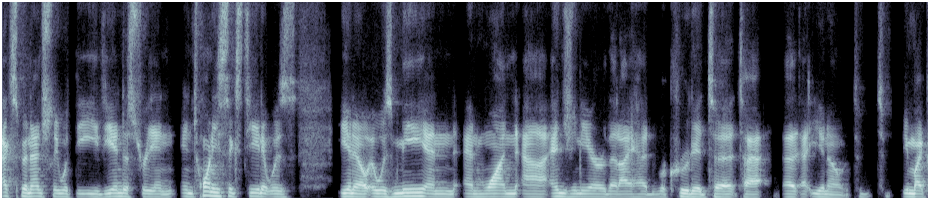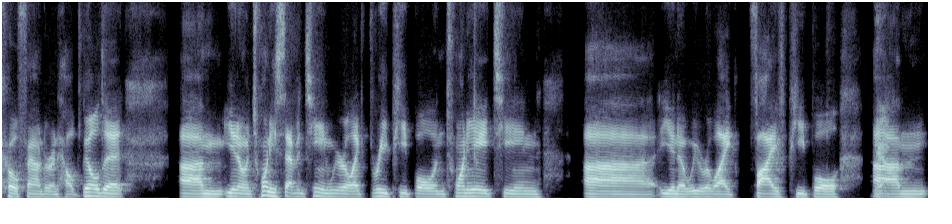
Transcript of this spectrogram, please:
exponentially with the EV industry. And in 2016, it was you know, it was me and and one uh, engineer that I had recruited to to uh, uh, you know to, to be my co-founder and help build it. Um, you know, in 2017 we were like three people. In 2018, uh, you know, we were like five people. Yeah. Um,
